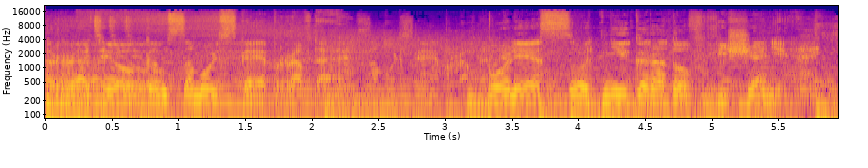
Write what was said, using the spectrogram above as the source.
Радио «Комсомольская правда». Более сотни городов вещания –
